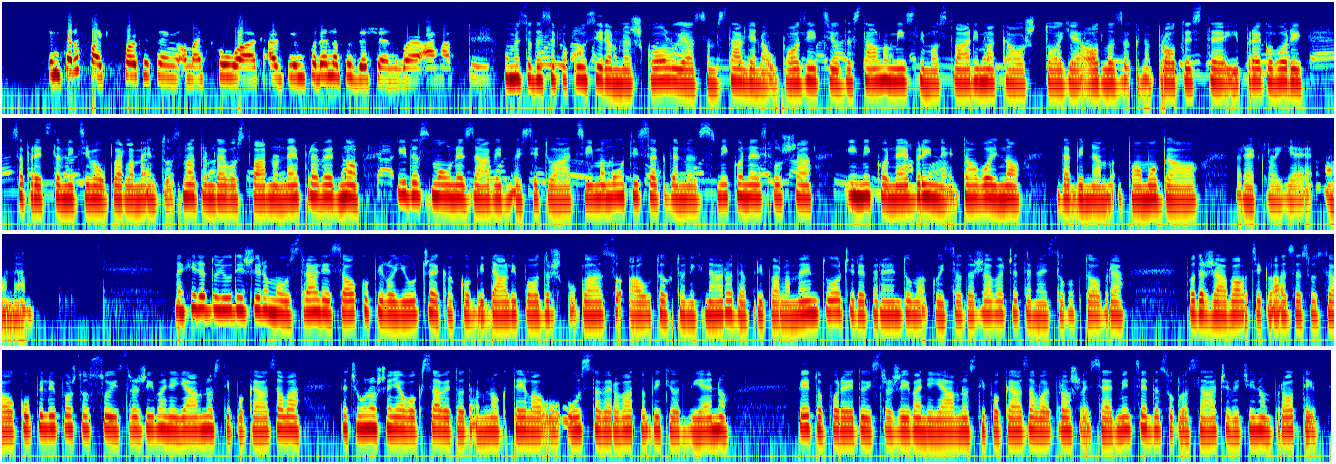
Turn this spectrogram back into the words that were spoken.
Umjesto da se fokusiram na školu, ja sam stavljena u poziciju da stalno mislim o stvarima kao što je odlazak na proteste i pregovori sa predstavnicima u parlamentu. Smatram da je ovo stvarno nepravedno i da smo u nezavidnoj situaciji. Imam utisak da nas niko ne sluša i niko ne brine dovoljno da bi nam pomogao, rekla je ona. Na hiljadu ljudi širom Australije se okupilo juče kako bi dali podršku glasu autohtonih naroda pri parlamentu oči referenduma koji se održava 14. oktobra. Podržavaoci glasa su se okupili pošto su istraživanja javnosti pokazala da će unošenje ovog savjetodavnog tela u Ustav verovatno biti odbijeno. Peto po redu istraživanje javnosti pokazalo je prošle sedmice da su glasači većinom protiv –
